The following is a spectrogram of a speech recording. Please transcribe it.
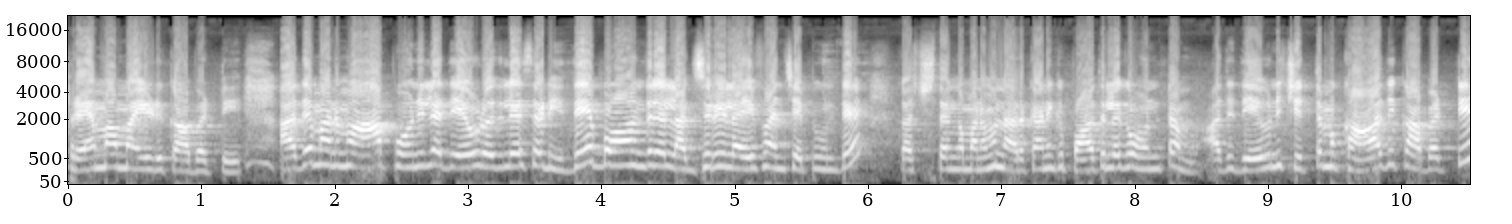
ప్రేమమయుడు కాబట్టి. అదే మనము ఆ పోనీలో దేవుడు వదిలేశాడు ఇదే బాగుందిలే లగ్జరీ లైఫ్ అని చెప్పి ఉంటే ఖచ్చితంగా మనము నరకానికి పాత్రలుగా ఉంటాం అది దేవుని చిత్తము కాదు కాబట్టి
